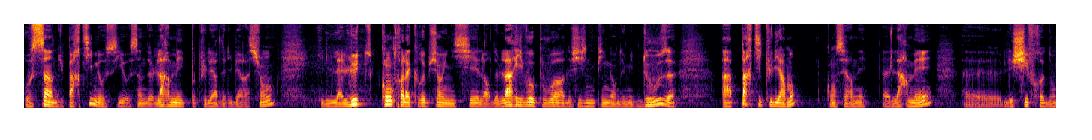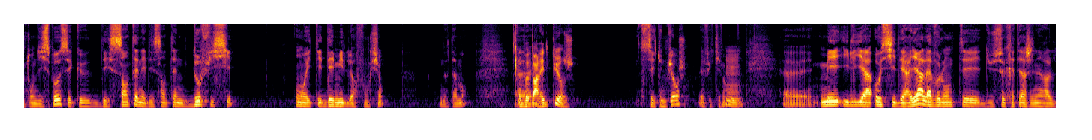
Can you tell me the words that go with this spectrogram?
au sein du parti, mais aussi au sein de l'armée populaire de libération. La lutte contre la corruption initiée lors de l'arrivée au pouvoir de Xi Jinping en 2012 a particulièrement concerné euh, l'armée. Euh, les chiffres dont on dispose, c'est que des centaines et des centaines d'officiers ont été démis de leurs fonctions, notamment. On peut euh, parler de purge. C'est une purge, effectivement. Hmm. Euh, mais il y a aussi derrière la volonté du secrétaire général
